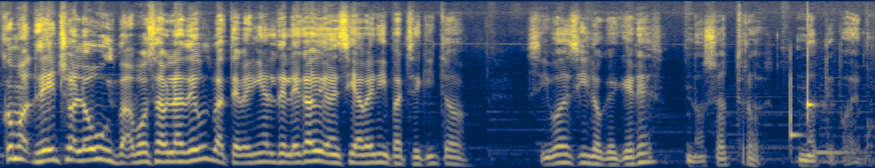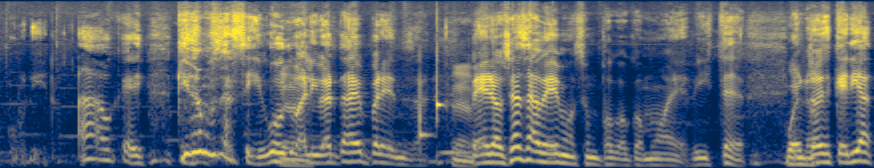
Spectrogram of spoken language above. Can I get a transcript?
¿cómo? De hecho, lo UDBA, vos hablas de UDBA, te venía el delegado y me decía, vení, Pachequito, si vos decís lo que querés, nosotros no te podemos cubrir. Ah, ok. Quedamos así, UDBA, Claro. libertad de prensa. Claro. Pero ya sabemos un poco cómo es, ¿viste? Bueno. Entonces quería...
